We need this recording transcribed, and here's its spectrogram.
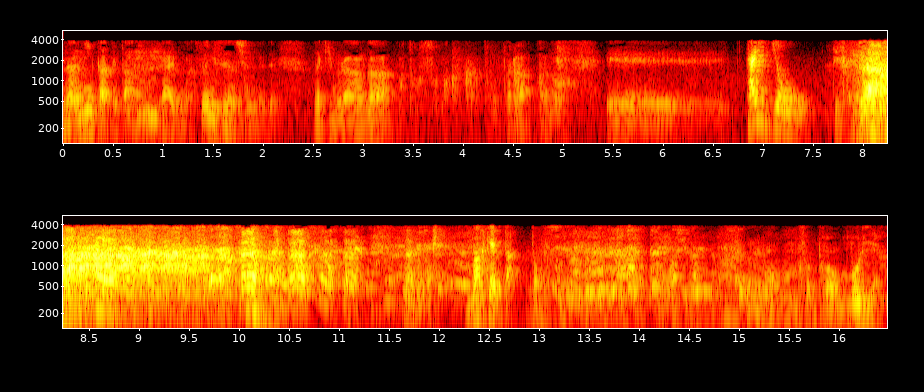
ん。何人か出たライブなんです。よ店の周年で。で木村が、まあ、どうするのかなと思ったらあのえー、退場って言って。負けたと。思って面白いな。もうもう無理や。と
